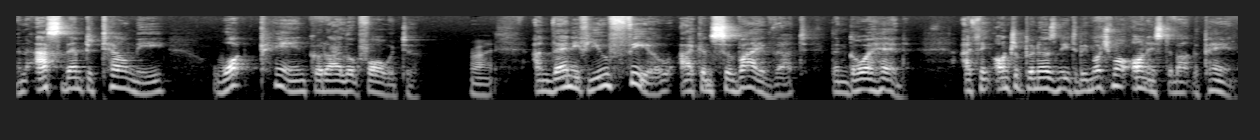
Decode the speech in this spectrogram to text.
and ask them to tell me what pain could I look forward to? Right. And then if you feel I can survive that, then go ahead. I think entrepreneurs need to be much more honest about the pain.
